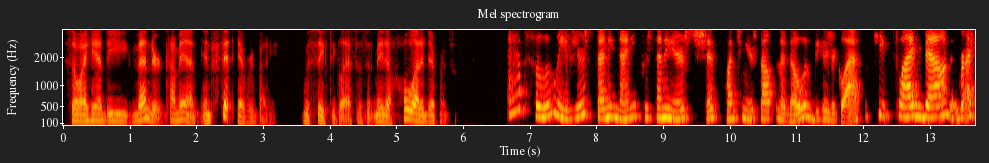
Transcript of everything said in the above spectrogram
So I had the vendor come in and fit everybody with safety glasses. It made a whole lot of difference. Absolutely. If you're spending 90% of your shift punching yourself in the nose because your glasses keep sliding down, right?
